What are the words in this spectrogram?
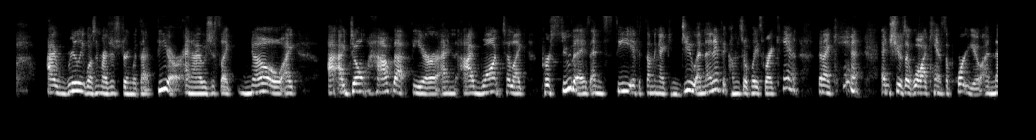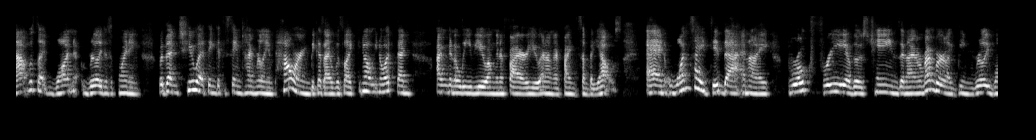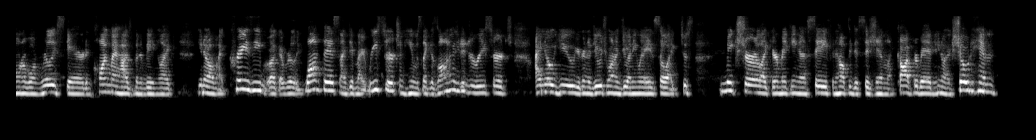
I really wasn't registering with that fear. And I was just like, no, I I, I don't have that fear and I want to like pursue this and see if it's something I can do. And then if it comes to a place where I can't, then I can't. And she was like, Well, I can't support you. And that was like one really disappointing. But then two, I think at the same time, really empowering because I was like, you know, you know what? Then I'm going to leave you, I'm going to fire you, and I'm going to find somebody else. And once I did that and I broke free of those chains, and I remember like being really vulnerable and really scared and calling my husband and being like, you know, am I crazy? But Like, I really want this. And I did my research, and he was like, as long as you did your research, I know you, you're going to do what you want to do anyway. So, like, just make sure like you're making a safe and healthy decision. Like, God forbid, you know, I showed him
